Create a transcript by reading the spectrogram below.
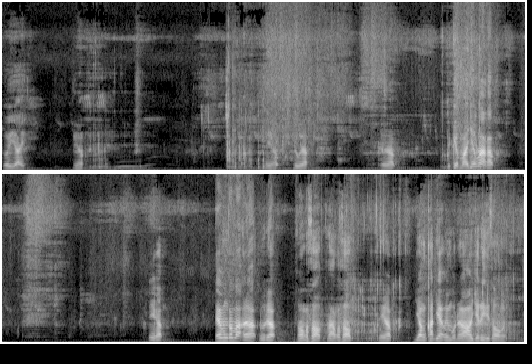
ตัวใหญ่นี่ครับนี่ครับดูแล้วดูครับไปเก็บมาเยอะมากครับ นี่ครับเต็มกระบะเลยครับดูดิครับสองกระสอบสามกระสอบนี่ครับยังคัดแยกไม่หมดนะหอยเชอรี่สีทองอะ ผ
